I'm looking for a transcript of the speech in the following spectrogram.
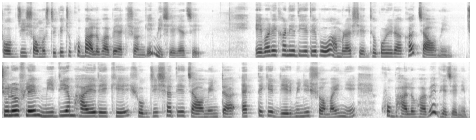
সবজি সমস্ত কিছু খুব ভালোভাবে একসঙ্গে মিশে গেছে। এবার এখানে দিয়ে দেব আমরা সেদ্ধ করে রাখা চাউমিন। চুলোর ফ্লেম মিডিয়াম হাইয়ে রেখে সবজির সাথে চাউমিনটা এক থেকে দেড় মিনিট সময় নিয়ে খুব ভালোভাবে ভেজে নেব।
